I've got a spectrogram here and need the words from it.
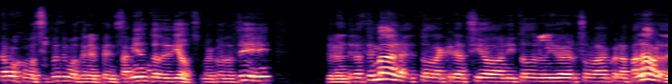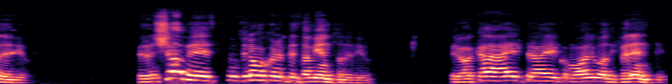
Estamos como si fuésemos en el pensamiento de Dios, una cosa así. Durante la semana, toda la creación y todo el universo va con la palabra de Dios. Pero en Shabes funcionamos con el pensamiento de Dios. Pero acá él trae como algo diferente.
